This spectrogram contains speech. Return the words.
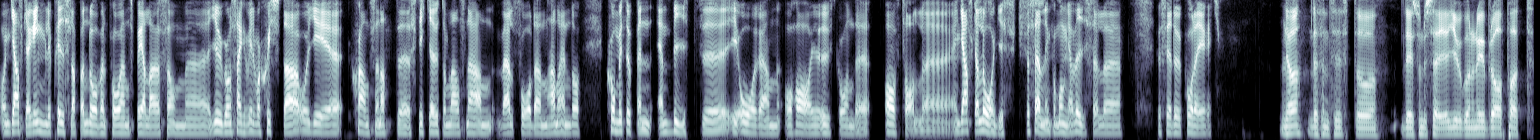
och en ganska rimlig prislapp ändå väl på en spelare som eh, Djurgården säkert vill vara schyssta och ge chansen att eh, sticka utomlands när han väl får den. Han har ändå kommit upp en, en bit eh, i åren och har ju utgående avtal. Eh, en ganska logisk försäljning på många vis, eller hur ser du på det Erik? Ja, definitivt. Och det är som du säger, Djurgården är ju bra på att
